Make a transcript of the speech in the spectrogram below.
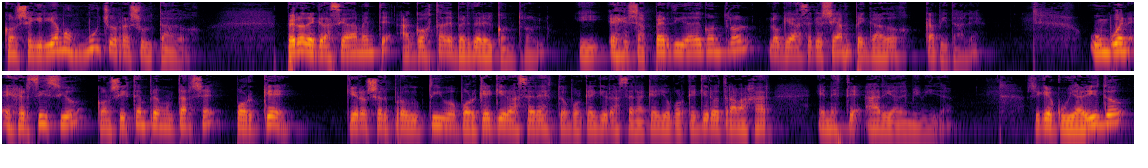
conseguiríamos muchos resultados, pero desgraciadamente a costa de perder el control. Y es esa pérdida de control lo que hace que sean pecados capitales. Un buen ejercicio consiste en preguntarse por qué quiero ser productivo, por qué quiero hacer esto, por qué quiero hacer aquello, por qué quiero trabajar en este área de mi vida. Así que cuidadito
